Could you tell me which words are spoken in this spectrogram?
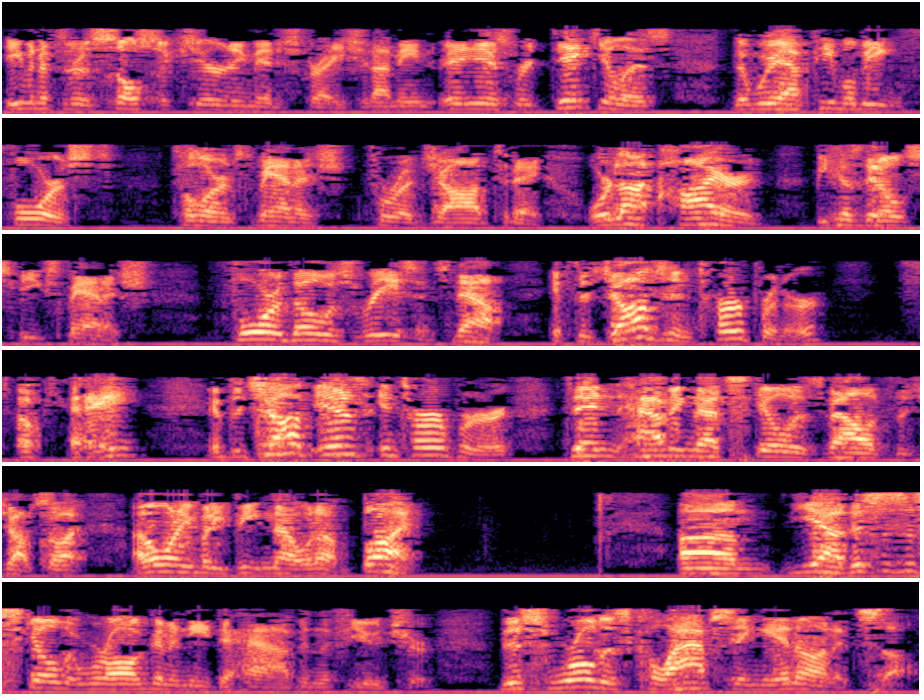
even if there's a Social Security Administration. I mean, it is ridiculous that we have people being forced to learn Spanish for a job today, or not hired because they don't speak Spanish for those reasons. Now, if the job's interpreter, okay, if the job is interpreter, then having that skill is valid for the job. So I, I don't want anybody beating that one up, but um, yeah, this is a skill that we're all going to need to have in the future. This world is collapsing in on itself.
